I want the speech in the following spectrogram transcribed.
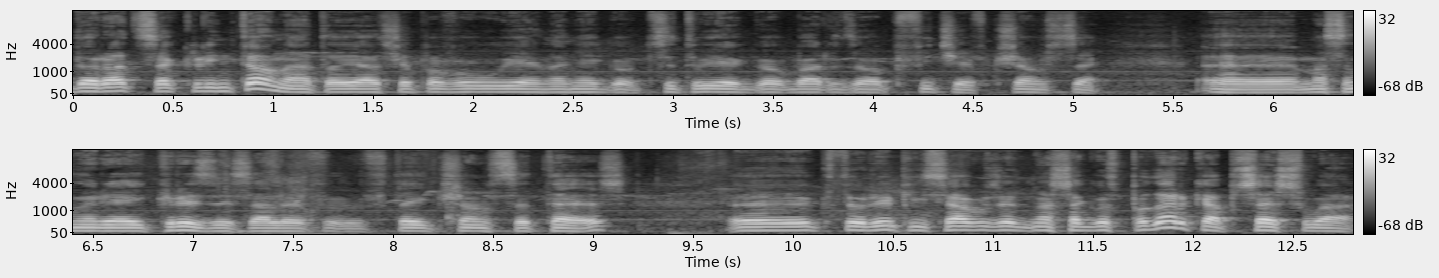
doradca Clintona, to ja się powołuję na niego, cytuję go bardzo obficie w książce e, Masoneria i kryzys, ale w, w tej książce też, e, który pisał, że nasza gospodarka przeszła e,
